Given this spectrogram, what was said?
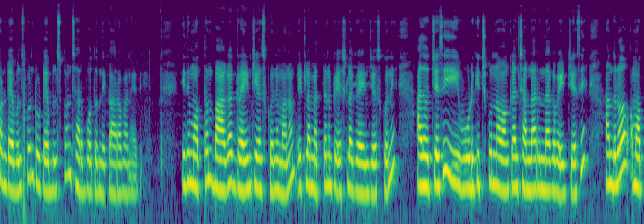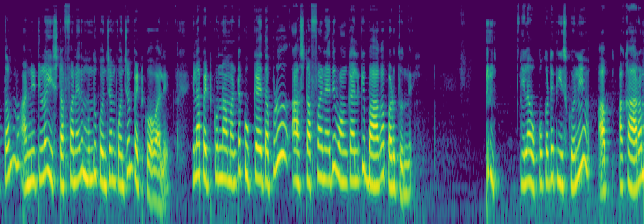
వన్ టేబుల్ స్పూన్ టూ టేబుల్ స్పూన్ సరిపోతుంది కారం అనేది. ఇది మొత్తం బాగా గ్రైండ్ చేసుకొని మనం ఇట్లా మెత్తని పేస్ట్లా గ్రైండ్ చేసుకొని అది వచ్చేసి ఈ ఉడికించుకున్న వంకాయలు చల్లారిన దాకా వెయిట్ చేసి అందులో మొత్తం అన్నిటిలో ఈ స్టఫ్ అనేది ముందు కొంచెం కొంచెం పెట్టుకోవాలి. ఇలా పెట్టుకున్నామంటే కుక్ అయ్యేటప్పుడు ఆ స్టఫ్ అనేది వంకాయలకి బాగా పడుతుంది. ఇలా ఒక్కొక్కటి తీసుకొని ఆ కారం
